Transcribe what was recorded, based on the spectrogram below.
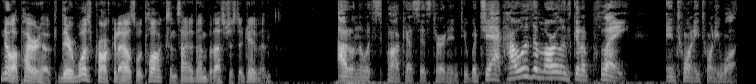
No, a pirate hook. There was crocodiles with clocks inside of them, but that's just a given. I don't know what this podcast has turned into, but Jack, how are the Marlins gonna play in 2021?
